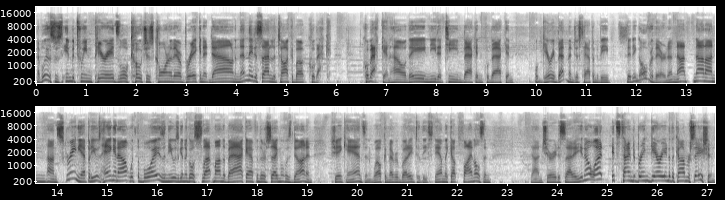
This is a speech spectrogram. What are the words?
I believe this was in between periods, a little coach's corner there, breaking it down, and then they decided to talk about Quebec. Quebec and how they need a team back in Quebec. And well, Gary Bettman just happened to be sitting over there, not not on on screen yet, but he was hanging out with the boys, and he was going to go slap them on the back after their segment was done and shake hands and welcome everybody to the Stanley Cup Finals. And Don Cherry decided, you know what, it's time to bring Gary into the conversation.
